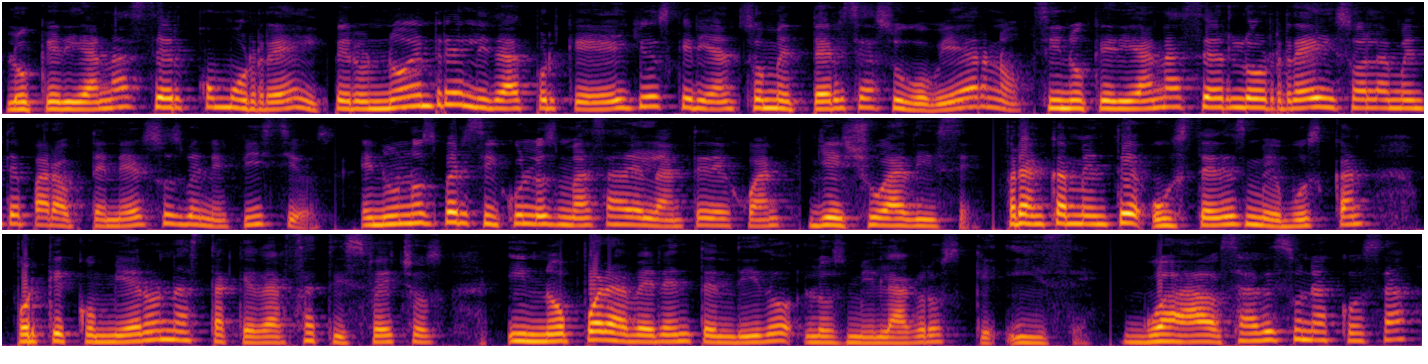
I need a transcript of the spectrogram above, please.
lo querían hacer como rey, pero no en realidad porque ellos querían someterse a su gobierno, sino querían hacerlo rey solamente para obtener sus beneficios. En unos versículos más adelante de Juan, Yeshua dice, francamente ustedes me buscan porque comieron hasta quedar satisfechos y no por haber entendido los milagros que hice. Wow, ¿sabes una cosa?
